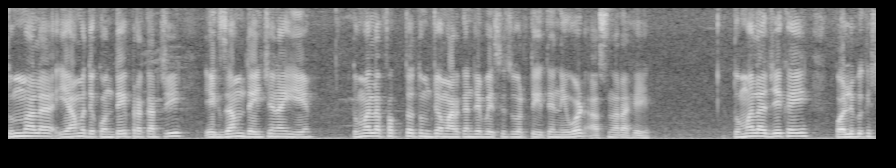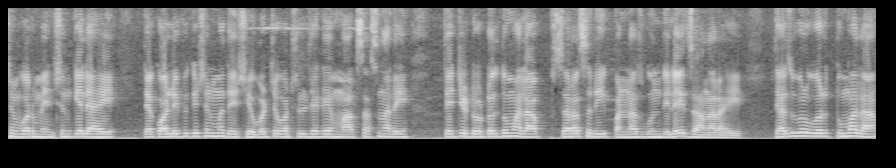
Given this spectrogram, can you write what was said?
तुम्हाला यामध्ये कोणत्याही प्रकारची एक्झाम द्यायची नाही आहे तुम्हाला फक्त तुमच्या मार्कांच्या बेसिसवरती इथे निवड असणार आहे. तुम्हाला जे काही क्वालिफिकेशनवर मेन्शन केले आहे त्या क्वालिफिकेशनमध्ये शेवटच्या वर्षाला जे काही मार्क्स असणार आहे त्याचे टोटल तुम्हाला सरासरी पन्नास गुण दिले जाणार आहे. त्याचबरोबर तुम्हाला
